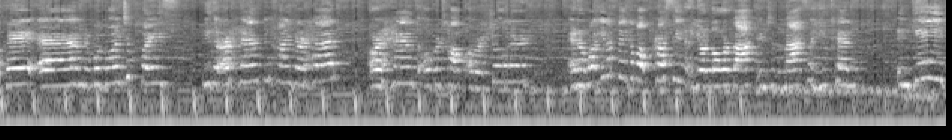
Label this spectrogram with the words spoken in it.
okay? And we're going to place either our hands behind our head or hands over top of our shoulders. And I want you to think about pressing your lower back into the mat so you can engage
